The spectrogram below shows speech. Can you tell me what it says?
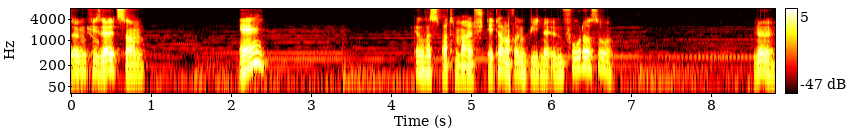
Irgendwie seltsam. Hä? Irgendwas, warte mal, steht da noch irgendwie eine Info oder so? Nö.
